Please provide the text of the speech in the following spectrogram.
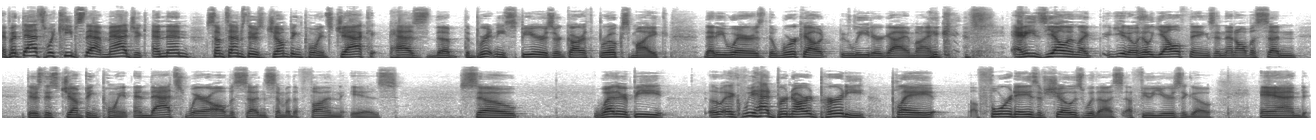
but that's what keeps that magic. And then sometimes there's jumping points. Jack has the the Britney Spears or Garth Brooks mic that he wears, the workout leader guy mic, and he's yelling like you know he'll yell things, and then all of a sudden there's this jumping point, and that's where all of a sudden some of the fun is. So whether it be like we had Bernard Purdie play four days of shows with us a few years ago, and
